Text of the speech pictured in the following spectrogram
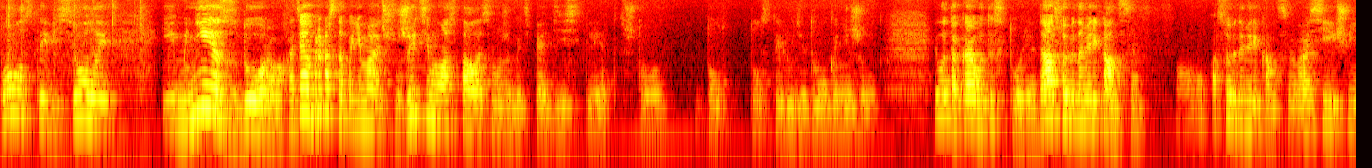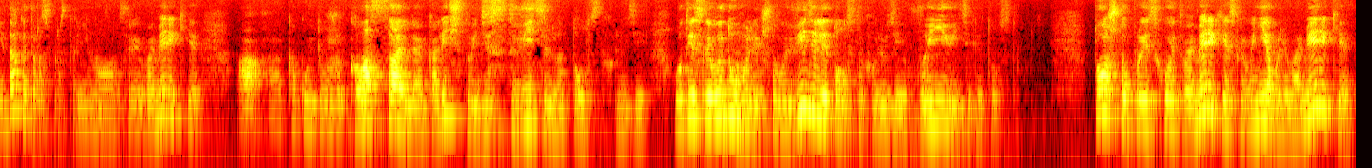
толстый, веселый, и мне здорово. Хотя он прекрасно понимает, что жить ему осталось, может быть, 5-10 лет, что тол толстые люди долго не живут. И вот такая вот история, да, особенно американцы особенно американцы. В России еще не так это распространено, а в Америке а, а, какое-то уже колоссальное количество действительно толстых людей. Вот если вы думали, что вы видели толстых людей, вы не видели толстых людей. То, что происходит в Америке, если вы не были в Америке,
